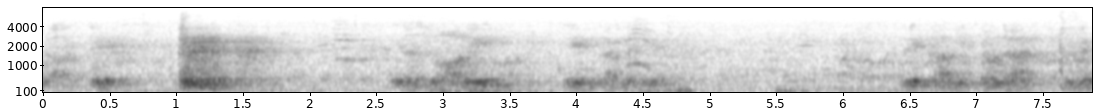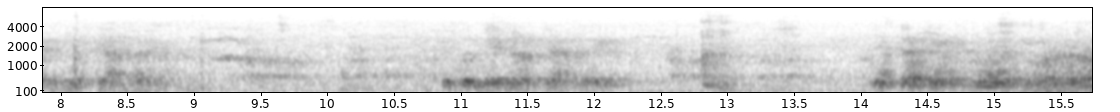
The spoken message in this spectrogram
रास्ते ये सुहानी प्रेम कर रही है एक आदमी क्यों ना तुम्हें कितने प्यार करेगा कि कोई मेरे नाल प्यार करेगा इस करके मैंने मरना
